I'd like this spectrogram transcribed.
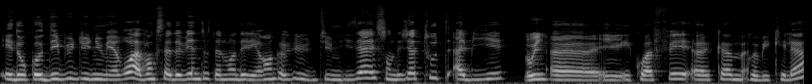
Et donc au début du numéro, avant que ça devienne totalement délirant, comme tu, tu me disais, elles sont déjà toutes habillées Oui, euh, et, et coiffées euh, comme Ruby Killer.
